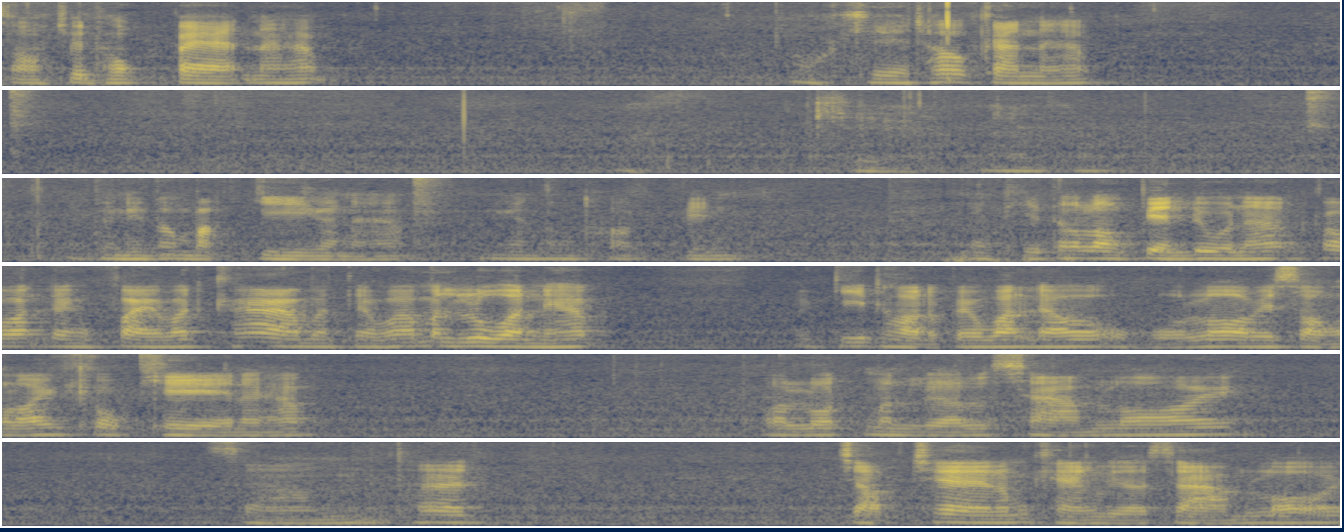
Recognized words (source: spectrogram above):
สองจุดหกแปดนะครับ เคเท่ากันนะครับโอเคนะครับตัวนี้ต้องบักกีก่อนนะครับไม่งั้นต้องถอดปิ้นบางทีต้องลองเปลี่ยนดูนะครับ ก็วัดแรงไฟวัดค่ามันแต่ว่ามันรวนนะครับ เมื่อกี้ถอดไปวัดแล้วโอ้โหล่อไปสองร้อยโอเคนะครับ พอลดมันเหลือสามร้อยสามถ้าจับแช่น้ำแข็งเหลือสามร้อย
